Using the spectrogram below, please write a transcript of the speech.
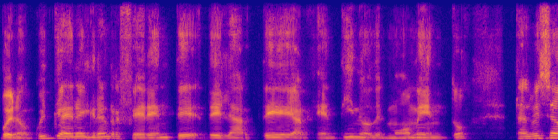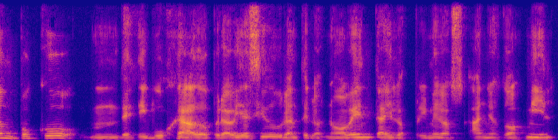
bueno, Cuitca era el gran referente del arte argentino del momento, tal vez ya un poco mm, desdibujado, pero había sido durante los 90 y los primeros años 2000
